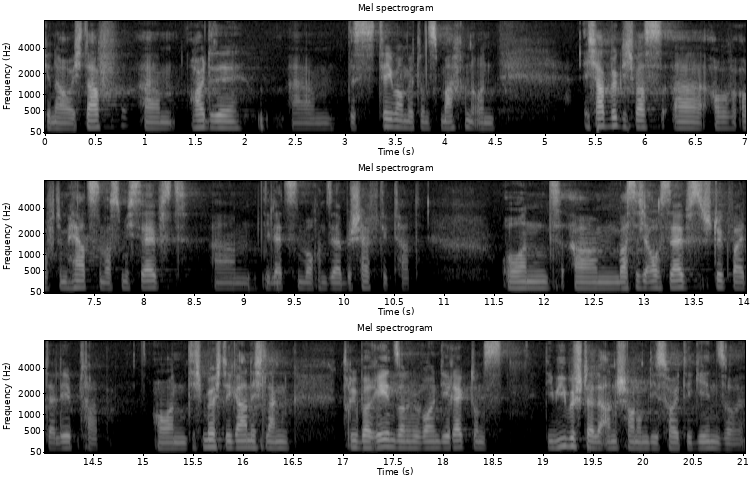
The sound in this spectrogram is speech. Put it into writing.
Genau, ich darf ähm, heute ähm, das Thema mit uns machen und ich habe wirklich was äh, auf, auf, dem Herzen, was mich selbst ähm, die letzten Wochen sehr beschäftigt hat und ähm, was ich auch selbst ein Stück weit erlebt habe. Und ich möchte gar nicht lang drüber reden, sondern wir wollen direkt uns die Bibelstelle anschauen, um die es heute gehen soll.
